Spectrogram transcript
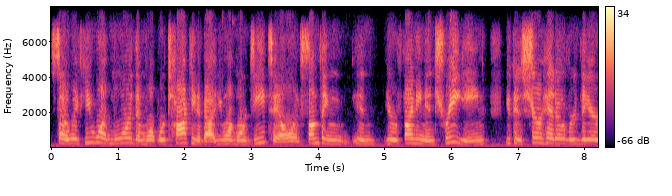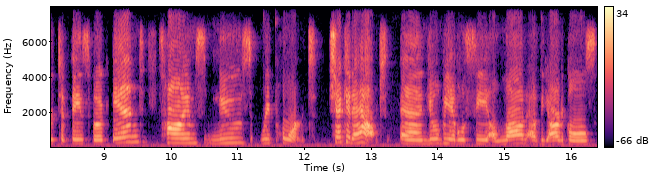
So if you want more than what we're talking about, you want more detail, if something in you're finding intriguing, you can sure head over there to Facebook End Times News Report. Check it out and you'll be able to see a lot of the articles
